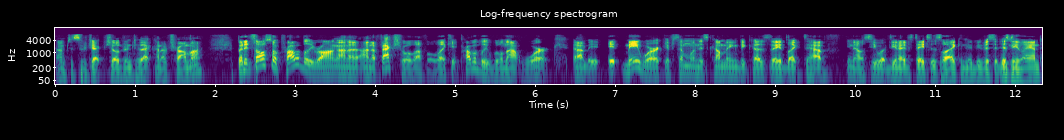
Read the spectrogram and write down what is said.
um, to subject children to that kind of trauma. But it's also probably wrong on a on a factual level. Like it probably will not work. Um, it, it may work if someone is coming because they'd like to have you know see what the United States is like and maybe visit Disneyland.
